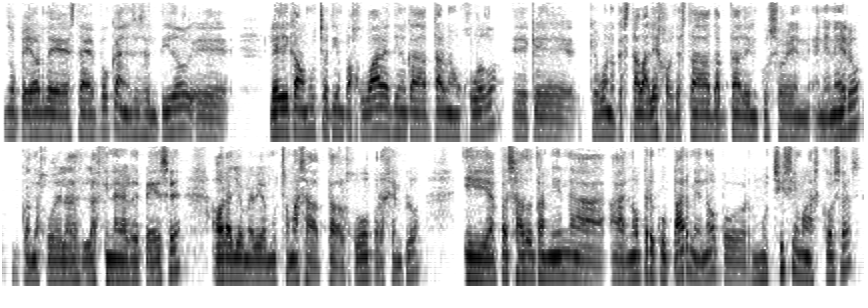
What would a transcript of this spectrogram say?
lo peor de esta época en ese sentido. Eh, le he dedicado mucho tiempo a jugar, he tenido que adaptarme a un juego eh, que, que, bueno, que estaba lejos de estar adaptado incluso en, en enero, cuando jugué las, finales de PS. Ahora yo me veo mucho más adaptado al juego, por ejemplo. Y he pasado también a, no preocuparme ¿no? por muchísimas cosas.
